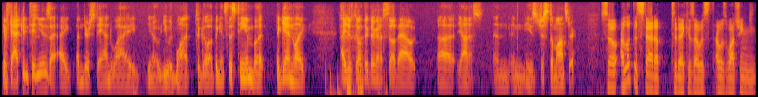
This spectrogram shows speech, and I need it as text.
if that continues, I, I understand why you know you would want to go up against this team. But again, like I just don't think they're going to sub out uh, Giannis, and and he's just a monster. So I looked this stat up today because I was I was watching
